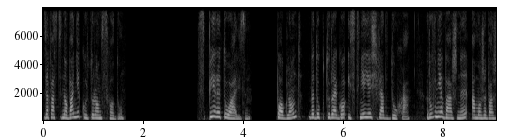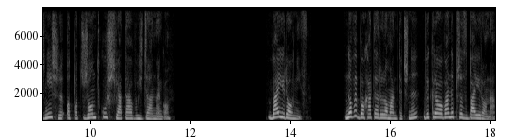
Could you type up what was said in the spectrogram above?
Zafascynowanie kulturą wschodu. Spirytualizm. Pogląd, według którego istnieje świat ducha, równie ważny, a może ważniejszy od początku świata widzianego. Byronizm. Nowy bohater romantyczny wykreowany przez Byrona.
